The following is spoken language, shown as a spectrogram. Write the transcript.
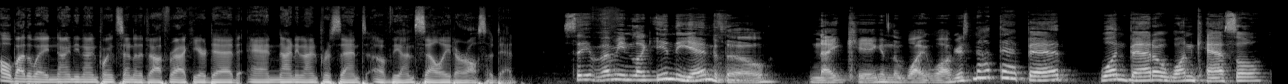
Oh, by the way, 99% of the Dothraki are dead, and 99% of the Unsullied are also dead. See, I mean, like, in the end, though, Night King and the White Walkers, not that bad. One battle, one castle,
